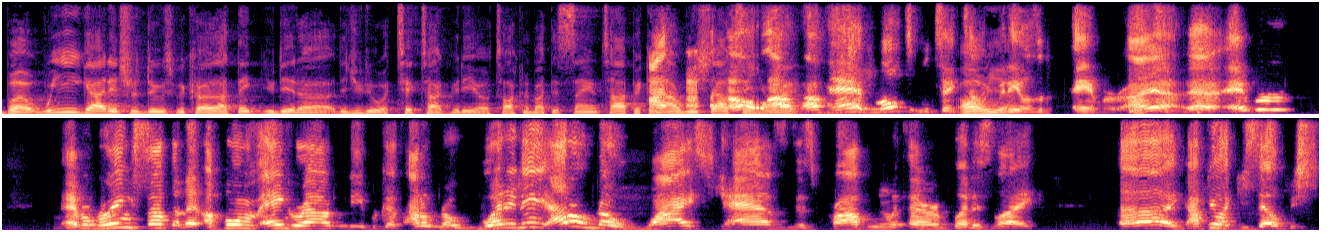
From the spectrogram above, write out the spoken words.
But we got introduced because I think you did a did you do a TikTok video talking about the same topic and I, I reached out I, to oh, you. Right? I've, I've had multiple oh, TikTok oh, yeah. videos of Amber. I, yeah, yeah, Amber. Amber brings something, a form of anger out of me because I don't know what it is. I don't know why she has this problem with her, but it's like, uh, I feel like you're selfish.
